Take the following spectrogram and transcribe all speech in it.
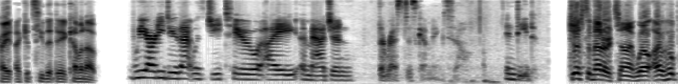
right? I could see that day coming up. We already do that with G2. I imagine the rest is coming. So, indeed. Just a matter of time. Well, I hope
